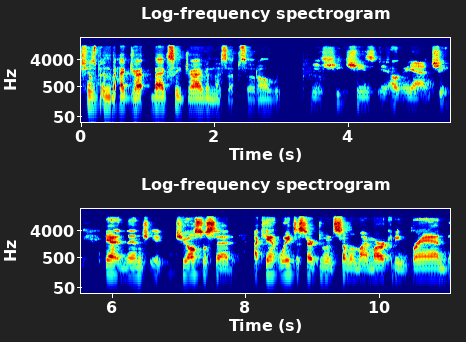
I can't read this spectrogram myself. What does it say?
She's been back backseat driving this episode all week. Yeah, she she's oh yeah she yeah and then she, she also said I can't wait to start doing some of my marketing brand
